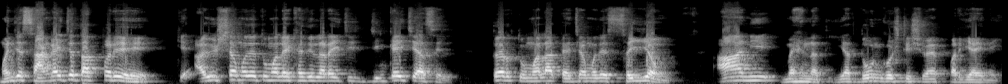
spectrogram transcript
म्हणजे सांगायचे तात्पर्य हे की आयुष्यामध्ये तुम्हाला एखादी लढाईची जिंकायची असेल तर तुम्हाला त्याच्यामध्ये संयम आणि मेहनत या दोन गोष्टीशिवाय पर्याय नाहीये.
